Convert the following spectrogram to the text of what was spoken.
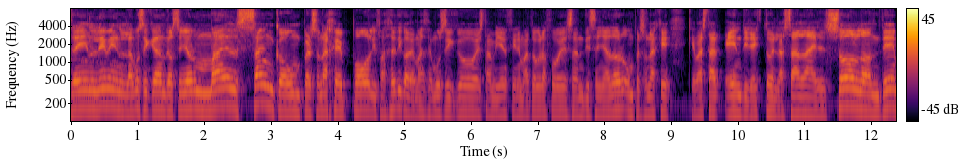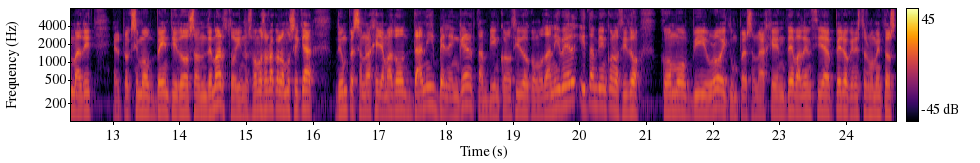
This Ain't Living, la música del señor Miles Sanko, un personaje polifacético, además de músico, es también cinematógrafo, es diseñador, un personaje que va a estar en directo en la sala El Sol de Madrid el próximo 22 de marzo. Y nos vamos ahora con la música de un personaje llamado Danny Belenguer, también conocido como Danny Bell y también conocido como B. Roy, un personaje de Valencia, pero que en estos momentos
